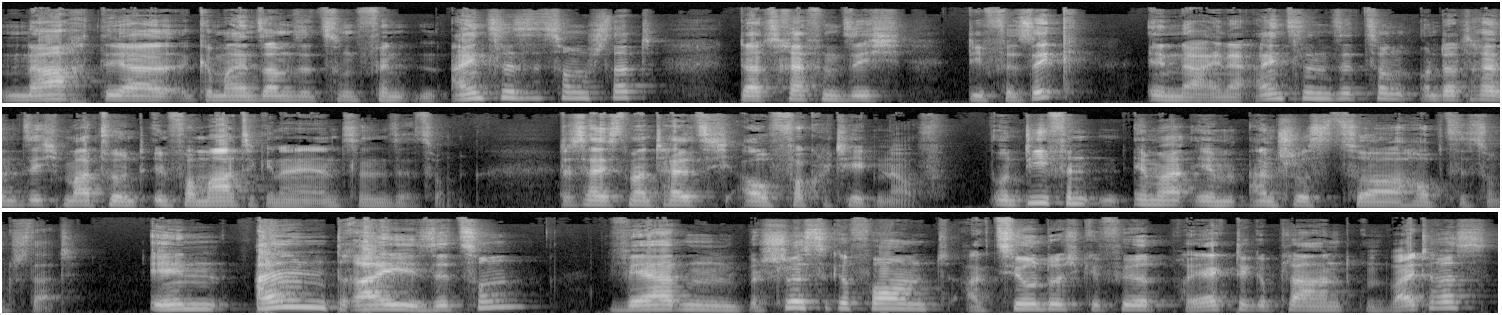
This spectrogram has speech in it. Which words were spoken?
nach der gemeinsamen Sitzung finden Einzelsitzungen statt. Da treffen sich die Physik in einer einzelnen Sitzung und da treffen sich Mathe und Informatik in einer einzelnen Sitzung. Das heißt, man teilt sich auf Fakultäten auf. Und die finden immer im Anschluss zur Hauptsitzung statt. In allen drei Sitzungen werden Beschlüsse geformt, Aktionen durchgeführt, Projekte geplant und weiteres.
